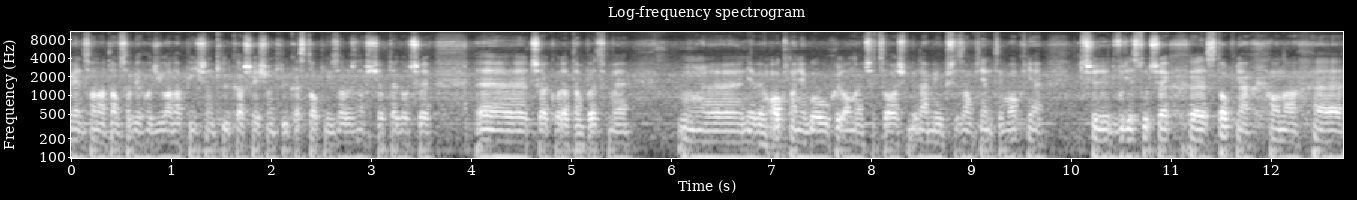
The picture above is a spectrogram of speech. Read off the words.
więc ona tam sobie chodziła na 50 kilka, 60 kilka stopni, w zależności od tego, czy, e, czy akurat tam powiedzmy nie wiem, okno nie było uchylone czy coś, bynajmniej przy zamkniętym oknie, przy 23 stopniach ona e,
